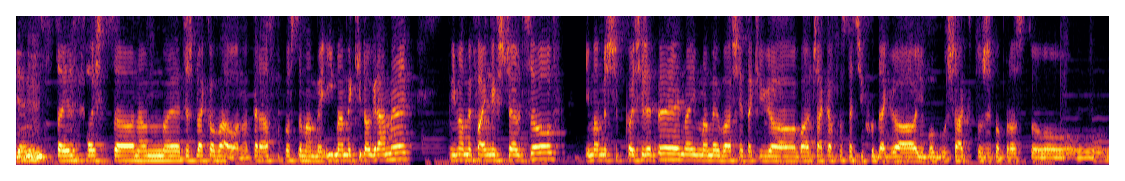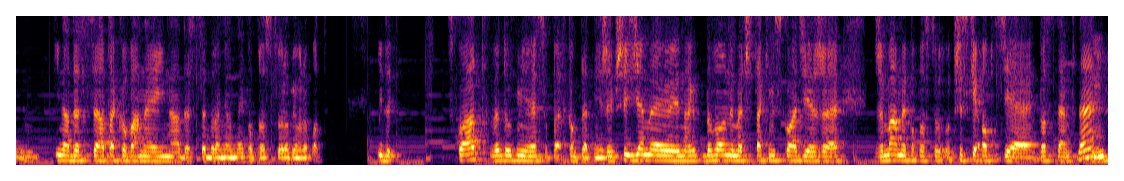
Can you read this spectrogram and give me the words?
Więc mhm. to jest coś, co nam e, też brakowało. No teraz po prostu mamy i mamy kilogramy, i mamy fajnych szczelców, i mamy szybkość ryby, no i mamy właśnie takiego walczaka w postaci chudego i Bogusza, którzy po prostu i na desce atakowanej, i na desce bronionej po prostu robią robotę. I skład według mnie super, kompletnie. Jeżeli przyjdziemy na dowolny mecz w takim składzie, że, że mamy po prostu wszystkie opcje dostępne, mhm.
